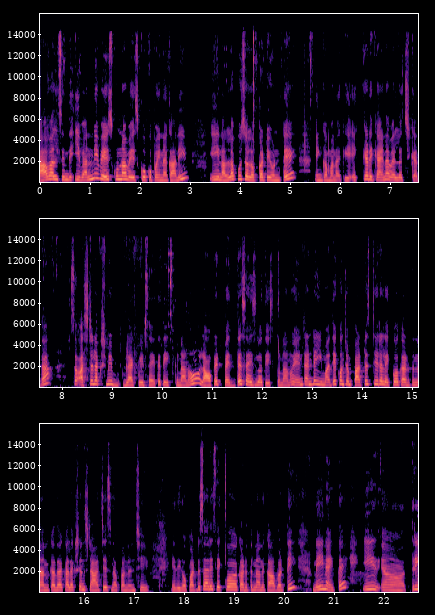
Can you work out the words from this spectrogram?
కావాల్సింది ఇవన్నీ వేసుకున్నా వేసుకోకపోయినా కానీ ఈ నల్ల పూసలు ఒక్కటి ఉంటే ఇంకా మనకి ఎక్కడికైనా వెళ్ళొచ్చు కదా. సో అష్టలక్ష్మి బ్లాక్ బీడ్స్ అయితే తీసుకున్నాను. లాకెట్ పెద్ద సైజులో తీసుకున్నాను. ఏంటంటే ఈ మధ్య కొంచెం పట్టు చీరలు ఎక్కువ కడుతున్నాను కదా కలెక్షన్ స్టార్ట్ చేసినప్పటి నుంచి. ఇదిగో పట్టు శారీస్ ఎక్కువ కడుతున్నాను కాబట్టి నేనైతే ఈ త్రీ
